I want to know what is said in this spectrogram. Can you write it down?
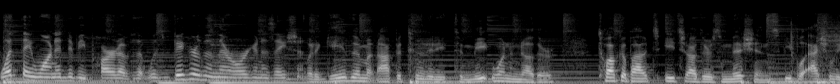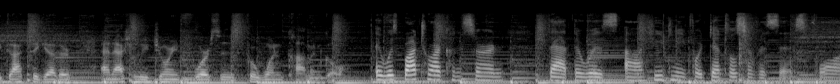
what they wanted to be part of that was bigger than their organization. But it gave them an opportunity to meet one another, talk about each other's missions. People actually got together and actually joined forces for one common goal. It was brought to our concern that there was a huge need for dental services for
